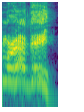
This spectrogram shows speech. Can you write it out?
I'm ready.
